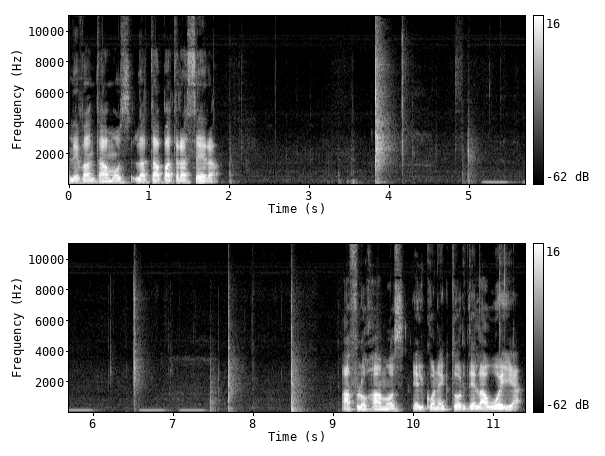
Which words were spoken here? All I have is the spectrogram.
Levantamos la tapa trasera. Aflojamos el conector de la huella.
